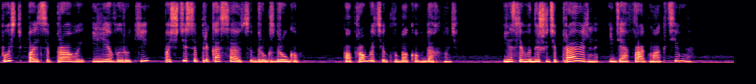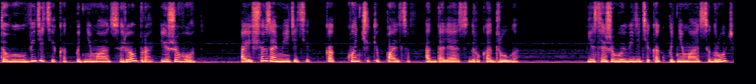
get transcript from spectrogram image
Пусть пальцы правой и левой руки почти соприкасаются друг с другом. Попробуйте глубоко вдохнуть. Если вы дышите правильно и диафрагма активна, то вы увидите, как поднимаются ребра и живот, а еще заметите, как кончики пальцев отдаляются друг от друга. Если же вы видите, как поднимается грудь,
